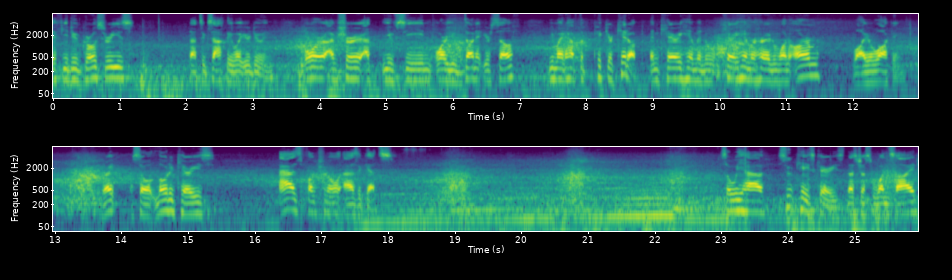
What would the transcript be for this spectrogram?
if you do groceries, that's exactly what you're doing or I'm sure at, you've seen or you've done it yourself. You might have to pick your kid up and carry him and carry him or her in one arm while you're walking, right? So loaded carries, as functional as it gets. So we have suitcase carries. That's just one side.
